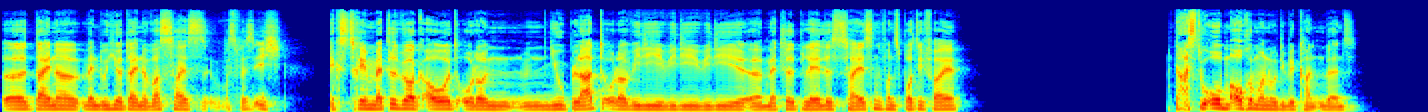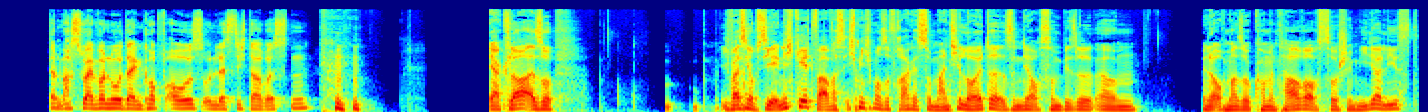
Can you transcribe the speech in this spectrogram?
äh, deine, wenn du hier deine, was heißt, was weiß ich, Extrem Metal Workout oder New Blood oder wie die, wie die, wie die äh, Metal Playlists heißen von Spotify. Da hast du oben auch immer nur die bekannten Bands. Dann machst du einfach nur deinen Kopf aus und lässt dich da rösten. ja, klar, also ich weiß nicht, ob es dir ähnlich geht, aber was ich mich mal so frage, ist so, manche Leute sind ja auch so ein bisschen, ähm, wenn du auch mal so Kommentare auf Social Media liest,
